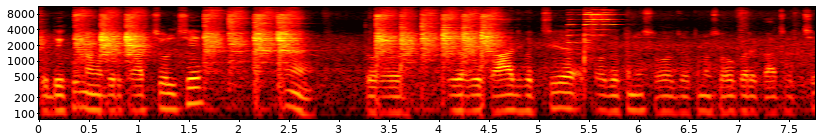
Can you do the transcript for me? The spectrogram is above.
তো দেখুন, আমাদের কাজ চলছে। হ্যাঁ তো এভাবে কাজ হচ্ছে, সযত্নে সযত্ন সহকারে কাজ হচ্ছে।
